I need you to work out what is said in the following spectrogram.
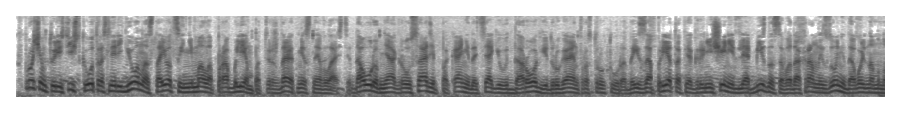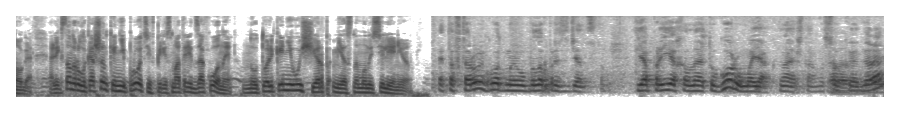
Впрочем, в туристической отрасли региона остается и немало проблем, подтверждают местные власти. До уровня агроусадеб пока не дотягивают дороги и другая инфраструктура. Да и запретов и ограничений для бизнеса в водоохранной зоне довольно много. Александр Лукашенко не против пересмотреть законы, но только не ущерб местному населению населению. Это второй год моего было президентства. Я приехал на эту гору, маяк, знаешь, там высокая гора.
